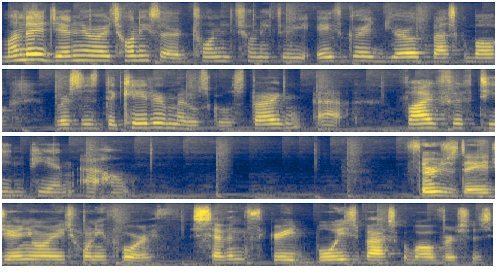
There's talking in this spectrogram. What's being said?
Monday, January 23rd, 2023, 8th grade girls basketball versus Decatur Middle School, starting at 5.15 p.m. at home. Thursday, January 24th, 7th grade boys basketball versus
